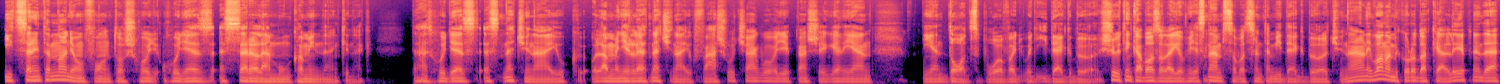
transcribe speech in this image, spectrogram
itt szerintem nagyon fontos, hogy, hogy ez, ez szerelem munka mindenkinek. Tehát, hogy ezt, ezt ne csináljuk, amennyire lehet, ne csináljuk fásultságból, vagy éppenséggel ilyen, ilyen dacból, vagy, vagy idegből. Sőt, inkább az a legjobb, hogy ezt nem szabad szerintem idegből csinálni. Van, amikor oda kell lépni, de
